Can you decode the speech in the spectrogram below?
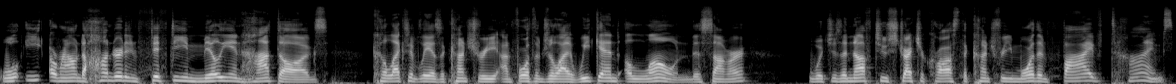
We'll eat around 150 million hot dogs collectively as a country on 4th of July weekend alone this summer, which is enough to stretch across the country more than five times.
